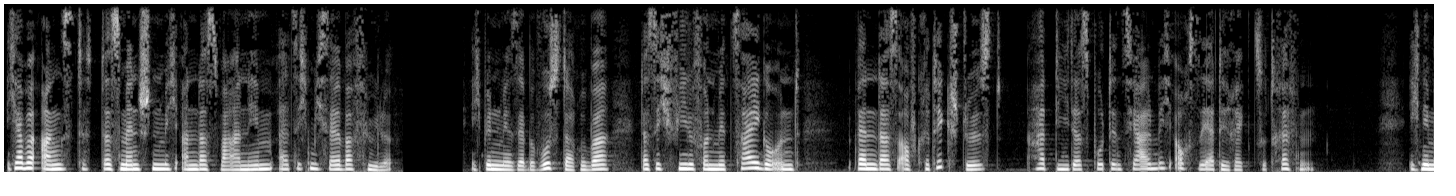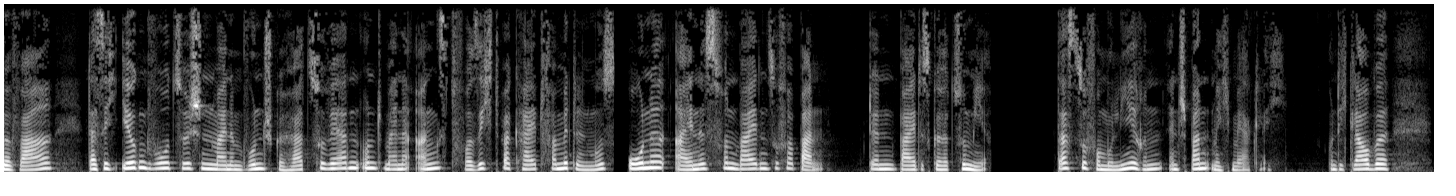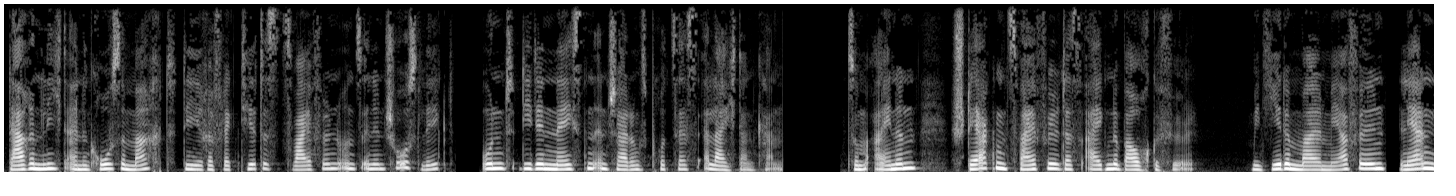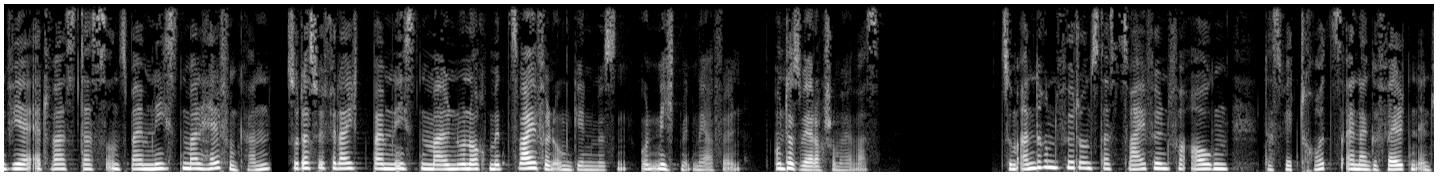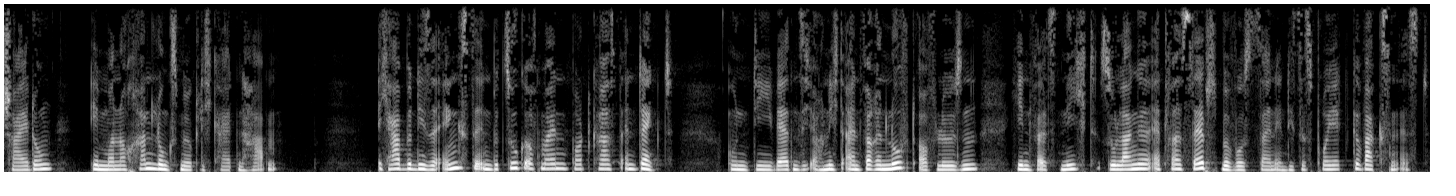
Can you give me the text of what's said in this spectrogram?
Ich habe Angst, dass Menschen mich anders wahrnehmen, als ich mich selber fühle. Ich bin mir sehr bewusst darüber, dass ich viel von mir zeige und wenn das auf Kritik stößt, hat die das Potenzial, mich auch sehr direkt zu treffen. Ich nehme wahr, dass ich irgendwo zwischen meinem Wunsch gehört zu werden und meiner Angst vor Sichtbarkeit vermitteln muss, ohne eines von beiden zu verbannen, denn beides gehört zu mir. Das zu formulieren entspannt mich merklich. Und ich glaube, Darin liegt eine große Macht, die reflektiertes Zweifeln uns in den Schoß legt und die den nächsten Entscheidungsprozess erleichtern kann. Zum einen stärken Zweifel das eigene Bauchgefühl. Mit jedem Mal Mehrfüllen lernen wir etwas, das uns beim nächsten Mal helfen kann, so dass wir vielleicht beim nächsten Mal nur noch mit Zweifeln umgehen müssen und nicht mit Mehrfüllen. Und das wäre doch schon mal was. Zum anderen führt uns das Zweifeln vor Augen, dass wir trotz einer gefällten Entscheidung immer noch Handlungsmöglichkeiten haben. Ich habe diese Ängste in Bezug auf meinen Podcast entdeckt, und die werden sich auch nicht einfach in Luft auflösen, jedenfalls nicht, solange etwas Selbstbewusstsein in dieses Projekt gewachsen ist.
